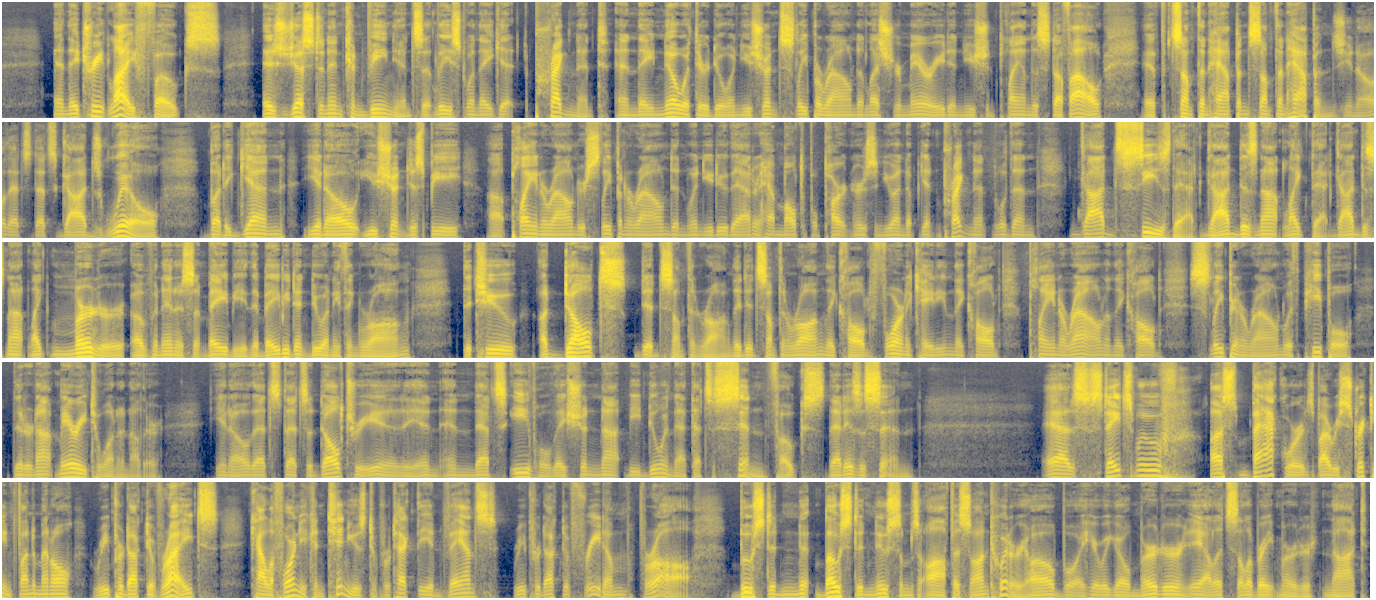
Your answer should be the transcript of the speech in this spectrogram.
and they treat life, folks, as just an inconvenience. At least when they get pregnant and they know what they're doing. You shouldn't sleep around unless you're married, and you should plan this stuff out. If something happens, something happens. You know that's that's God's will. But again, you know, you shouldn't just be uh, playing around or sleeping around. And when you do that or have multiple partners and you end up getting pregnant, well, then God sees that. God does not like that. God does not like murder of an innocent baby. The baby didn't do anything wrong. The two adults did something wrong. They did something wrong. They called fornicating, they called playing around, and they called sleeping around with people that are not married to one another. You know, that's that's adultery and, and and that's evil. They should not be doing that. That's a sin, folks. That is a sin. As states move us backwards by restricting fundamental reproductive rights, California continues to protect the advanced reproductive freedom for all. Boosted, boasted Newsom's office on Twitter. Oh boy, here we go. Murder. Yeah, let's celebrate murder. Not.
